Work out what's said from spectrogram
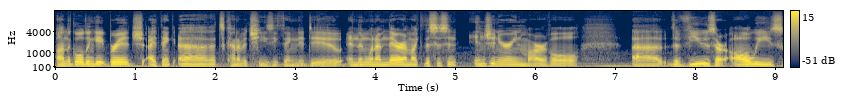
on the Golden Gate Bridge, I think, uh, that's kind of a cheesy thing to do. And then when I'm there, I'm like, this is an engineering marvel. Uh, the views are always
